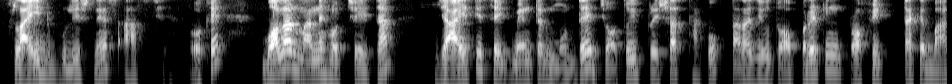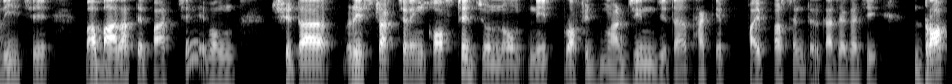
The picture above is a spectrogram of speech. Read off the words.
স্লাইড বুলিশনেস আসছে, ওকে? বলার মানে হচ্ছে এটা যে আইটি সেগমেন্টের মধ্যে যতই প্রেশার থাকুক, তারা যেহেতু অপারেটিং প্রফিটটাকে বাড়িয়েছে বা বাড়াতে পারছে এবং সেটা রিস্ট্রাকচারিং কস্টের জন্য নেট প্রফিট মার্জিন যেটা থাকে ফাইভ পার্সেন্টের কাছাকাছি ড্রপ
